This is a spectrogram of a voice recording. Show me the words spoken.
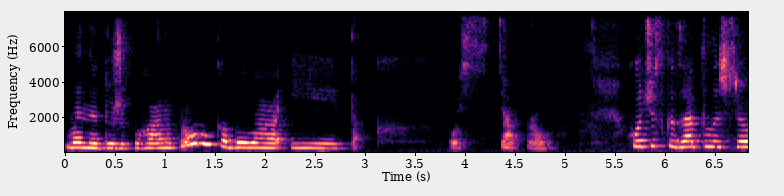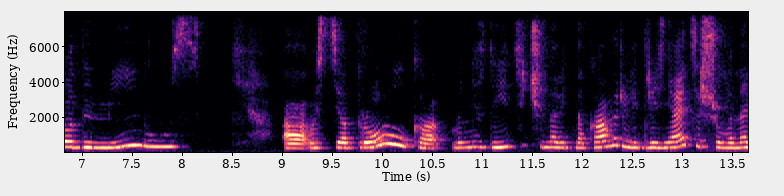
у мене дуже погана проволока була і так, ось ця проволока. Хочу сказати лише один мінус. А ось ця проволока, мені здається, чи навіть на камері відрізняється, що вона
